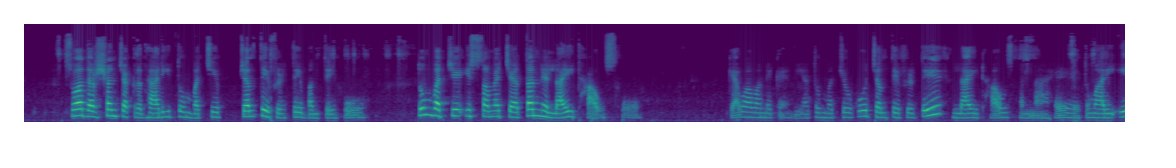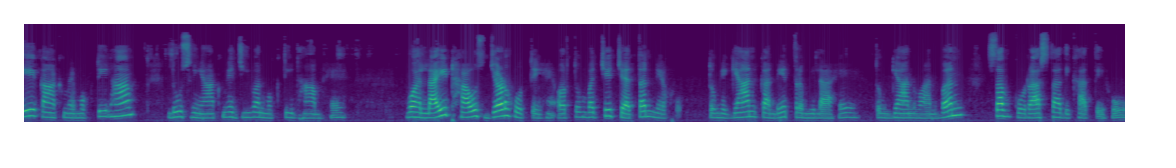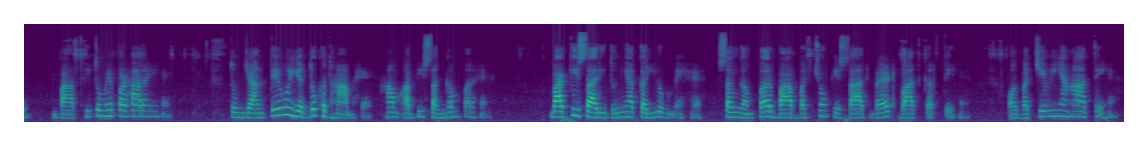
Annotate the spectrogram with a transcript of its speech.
स्वदर्शन चक्रधारी तुम बच्चे चलते फिरते बनते हो, तुम बच्चे इस समय चैतन्य लाइट हाउस हो। क्या बाबा ने कह दिया? तुम बच्चों को चलते फिरते लाइट हाउस बनना है। तुम्हारी एक आँख में मुक्ति धाम, दूसरी आँख में जीवन मुक्ति धाम है। वह लाइट हाउस जड़ होते हैं और तुम बच्चे चैतन्य हो। तुम्हें ज्ञान का नेत्र मिला है। तुम ज्ञानवान बन, सबको रास्ता दिखाते हो। बाप भी तुम्हें पढ़ा रहे हैं। तुम जानते हो यह दुख धाम है। हम अभी संगम पर हैं। बाकी सारी दुनिया कलयुग में है। संगम पर बाप बच्चों के साथ बैठ बात करते हैं और बच्चे भी यहाँ आते हैं।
